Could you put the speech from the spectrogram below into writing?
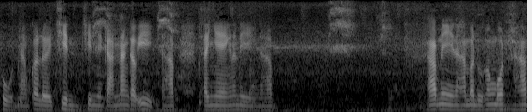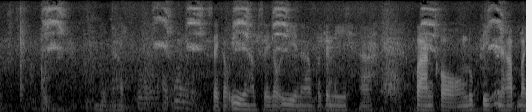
พูนนะครับก็เลยชินชินในการนั่งเก้าอี้นะครับใส่แงงนั่นเองนะครับ ครับนี่นะครับมาดูข้างบนนะครับนี่นะครับ ใส่เก้าอี้นะครับ ใส่เก้าอี้นะครับ ก็จะมีอ่าควานของลูกติ๊กนะครับ มา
